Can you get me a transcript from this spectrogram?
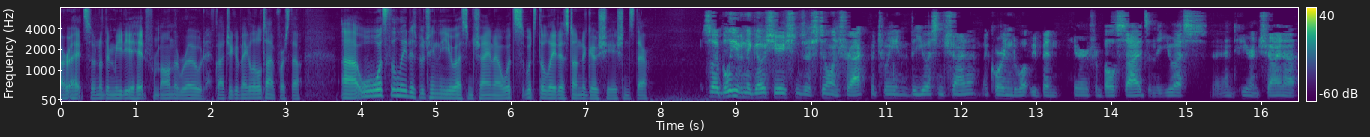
All right, so another media hit from on the road. Glad you could make a little time for us, though. Uh, what's the latest between the U.S. and China? What's what's the latest on negotiations there? So I believe negotiations are still on track between the U.S. and China, according to what we've been hearing from both sides in the U.S. and here in China.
